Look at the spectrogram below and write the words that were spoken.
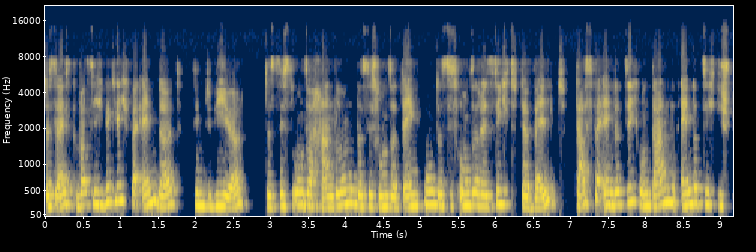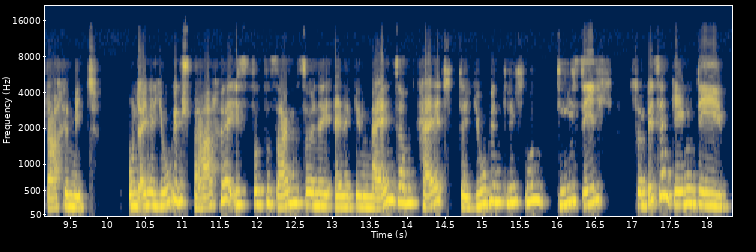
Das heißt, was sich wirklich verändert, sind wir das ist unser Handeln, das ist unser Denken, das ist unsere Sicht der Welt. Das verändert sich und dann ändert sich die Sprache mit. Und eine Jugendsprache ist sozusagen so eine, eine Gemeinsamkeit der Jugendlichen, die sich so ein bisschen gegen die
